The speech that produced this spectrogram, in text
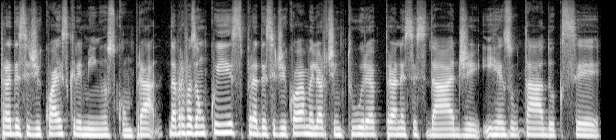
para decidir quais creminhos comprar. Dá para fazer um quiz para decidir qual é a melhor tintura para necessidade e resultado que você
